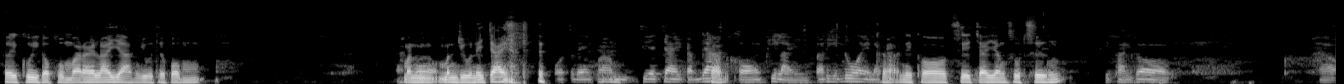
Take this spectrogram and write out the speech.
เคยคุยกับผมอะไรหลายอย่างอยู่ แต่ผม มันมันอยู่ในใจ ขอแสดงความเสียใจกับญาครัติบ ของพี่ไหลปารีสด้วยนะคครัรับบนี่ก็เสียใจอยังสุดซึ้ง พี่พันธุ์ก็ข่าว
